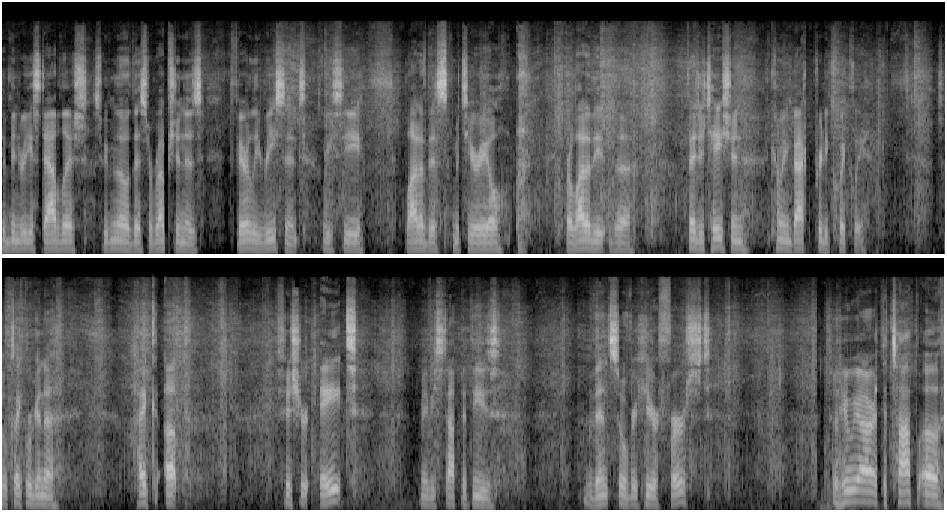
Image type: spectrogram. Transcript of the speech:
have been reestablished. So even though this eruption is fairly recent, we see a lot of this material or a lot of the, the vegetation coming back pretty quickly. So it looks like we're gonna hike up Fissure 8. Maybe stop at these vents over here first. So here we are at the top of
